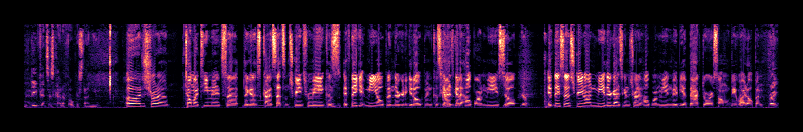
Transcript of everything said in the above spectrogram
the defense is kind of focused on you? Uh, I just try to tell my teammates that they gotta kind of set some screens for me because Mm-hmm. if they get me open, they're gonna get open because guys gotta help on me. So yep. If they set a screen on me, their guys gonna try to help on me, and maybe a back door or something will be wide open. Right.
